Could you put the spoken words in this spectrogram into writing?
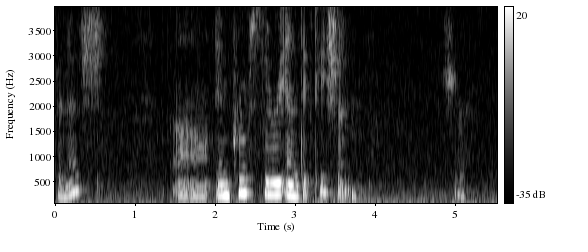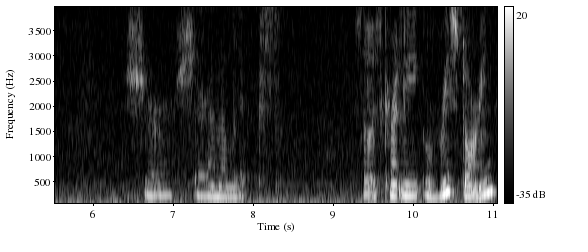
finish. Uh, improve Siri and dictation. Sure. Sure, share analytics. So it's currently restoring.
